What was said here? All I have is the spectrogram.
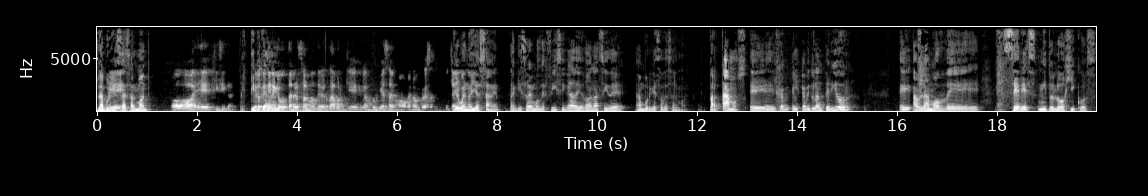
La hamburguesa Eh, de salmón. Oh, es exquisita. Es Pero te típica- tiene que gustar el salmón de verdad porque la hamburguesa es más o menos gruesa. ¿cachai? Que bueno, ya saben, aquí sabemos de física, de donas y de hamburguesas de salmón. Partamos. Eh, el, cap- el capítulo anterior eh, hablamos de seres mitológicos.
